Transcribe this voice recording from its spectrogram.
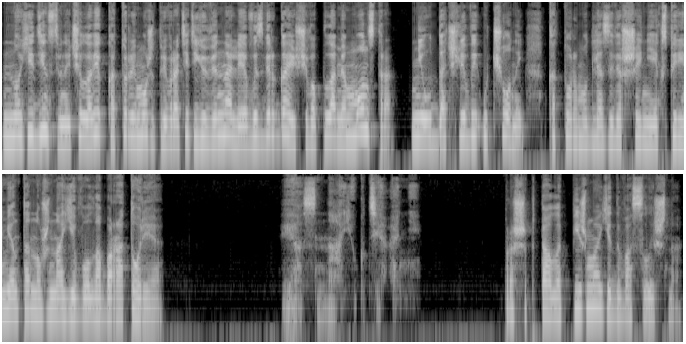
Но единственный человек, который может превратить Ювеналия в извергающего пламя монстра – неудачливый ученый, которому для завершения эксперимента нужна его лаборатория. «Я знаю, где они», — прошептала пижма едва слышно.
